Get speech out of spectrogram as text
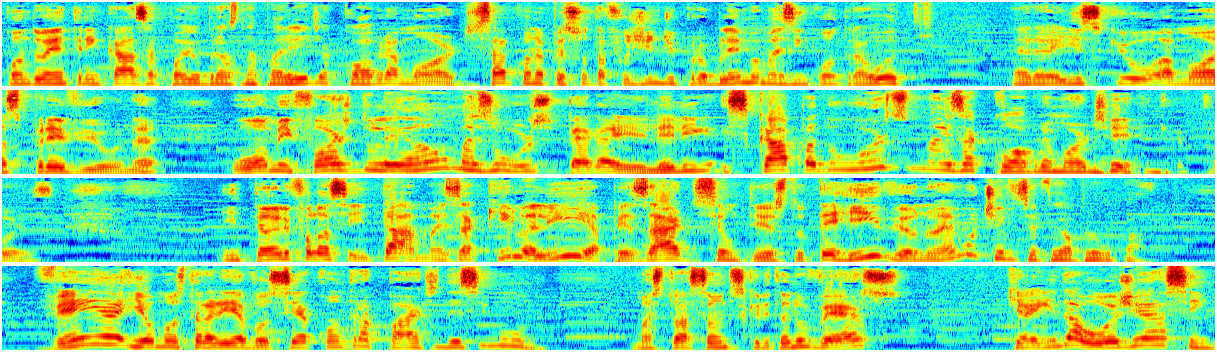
Quando entra em casa, apoia o braço na parede, a cobra morde. Sabe quando a pessoa está fugindo de problema, mas encontra outro? Era isso que o Amós previu, né? O homem foge do leão, mas o urso pega ele. Ele escapa do urso, mas a cobra morde ele depois. Então ele falou assim: tá, mas aquilo ali, apesar de ser um texto terrível, não é motivo de você ficar preocupado. Venha e eu mostrarei a você a contraparte desse mundo. Uma situação descrita no verso, que ainda hoje é assim.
